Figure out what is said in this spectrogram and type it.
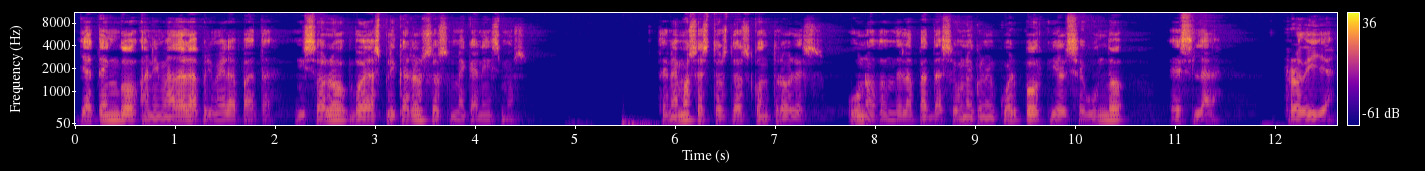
Ya tengo animada la primera pata y solo voy a explicaros los mecanismos. Tenemos estos dos controles, uno donde la pata se une con el cuerpo y el segundo es la rodilla.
